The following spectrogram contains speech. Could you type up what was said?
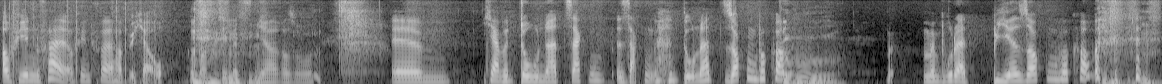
auf jeden Fall, auf jeden Fall. Habe ich ja auch gemacht die letzten Jahre so. Ähm, ich habe Donutsacken, Sacken, Donutsocken bekommen. Uh, Mein Bruder hat Biersocken bekommen.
